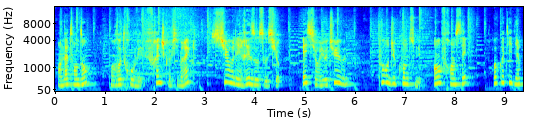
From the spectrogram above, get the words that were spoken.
En attendant, retrouvez French Coffee Break sur les réseaux sociaux et sur YouTube pour du contenu en français au quotidien.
